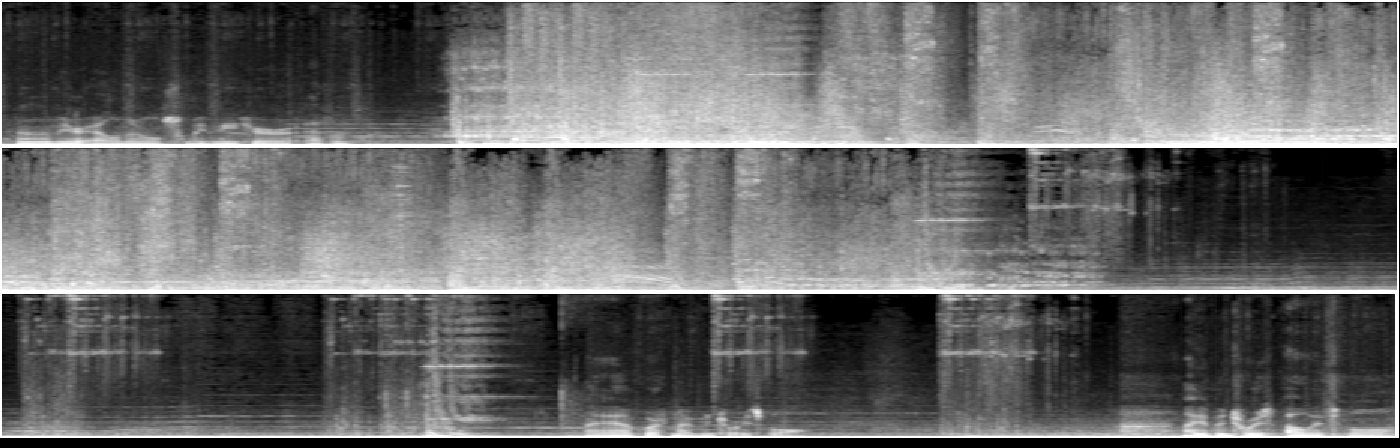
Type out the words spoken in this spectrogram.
Come here, elemental, we need your essence. Inventory's full. My inventory's always full.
